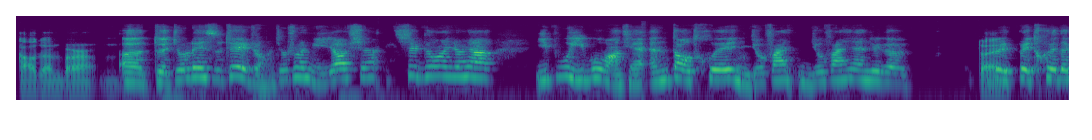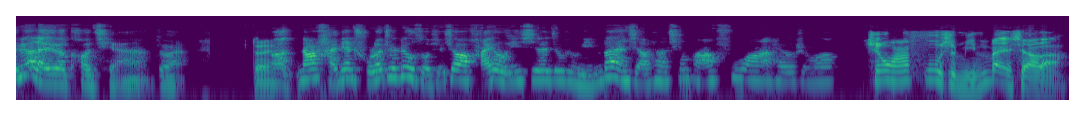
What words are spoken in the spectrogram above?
高端班儿，呃，对，就类似这种，就说你要先，其实东西就像一步一步往前倒推，你就发，你就发现这个被被推的越来越靠前，对，对，啊，那海淀除了这六所学校，还有一些就是民办校，像清华附啊，还有什么？清华附是民办校了。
